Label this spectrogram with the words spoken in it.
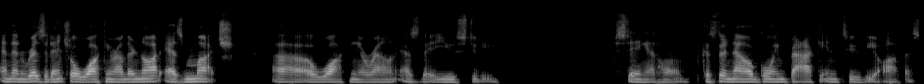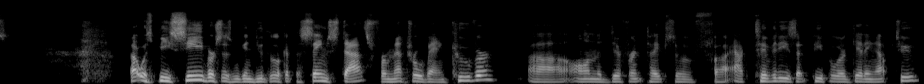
And then residential walking around, they're not as much uh, walking around as they used to be, staying at home because they're now going back into the office. That was BC versus we can do look at the same stats for Metro Vancouver on the different types of uh, activities that people are getting up to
